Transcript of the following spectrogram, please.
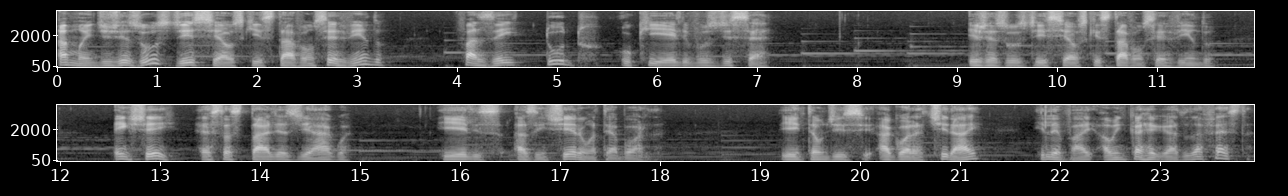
A mãe de Jesus disse aos que estavam servindo: Fazei tudo o que ele vos disser. E Jesus disse aos que estavam servindo: Enchei estas talhas de água. E eles as encheram até a borda. E então disse: Agora tirai e levai ao encarregado da festa.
